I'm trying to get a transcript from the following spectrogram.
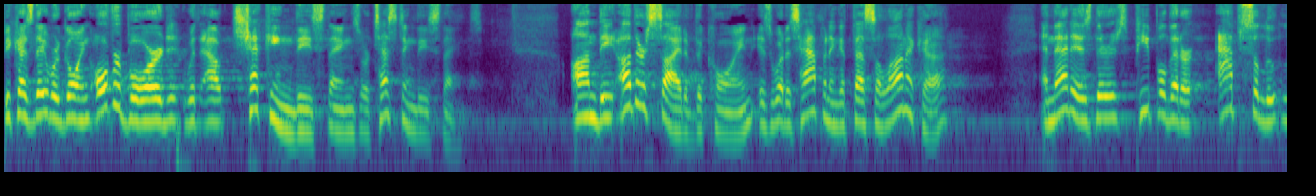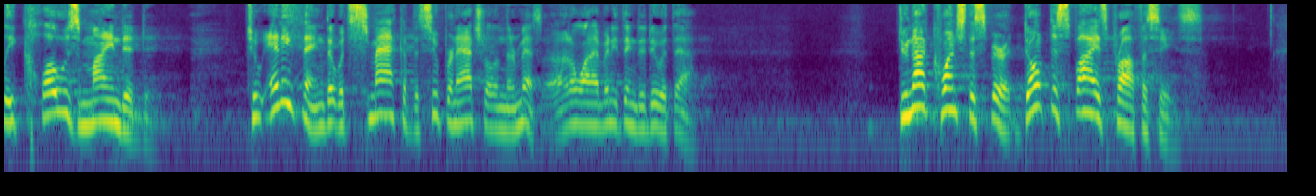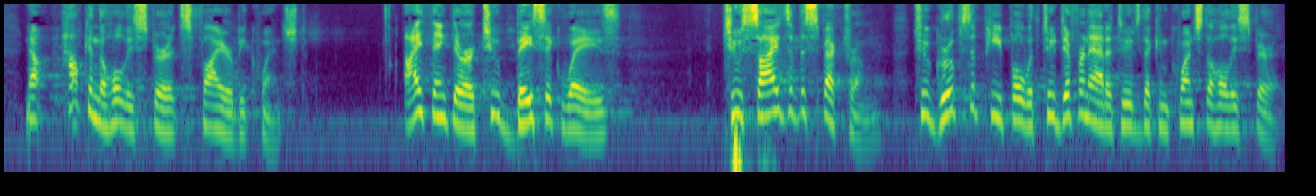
because they were going overboard without checking these things or testing these things. On the other side of the coin is what is happening at Thessalonica, and that is there's people that are absolutely close minded to anything that would smack of the supernatural in their midst. I don't want to have anything to do with that. Do not quench the Spirit. Don't despise prophecies. Now, how can the Holy Spirit's fire be quenched? I think there are two basic ways, two sides of the spectrum, two groups of people with two different attitudes that can quench the Holy Spirit.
